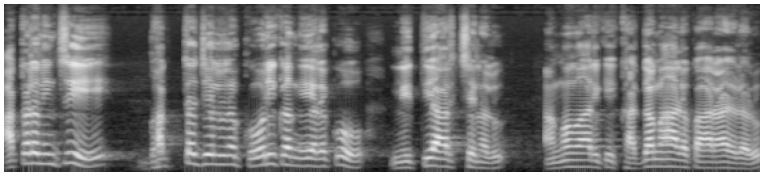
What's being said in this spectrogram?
అక్కడ నుంచి భక్తజనుల కోరిక మేరకు నిత్యార్చనలు అమ్మవారికి ఖడ్గమాల పారాయణలు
